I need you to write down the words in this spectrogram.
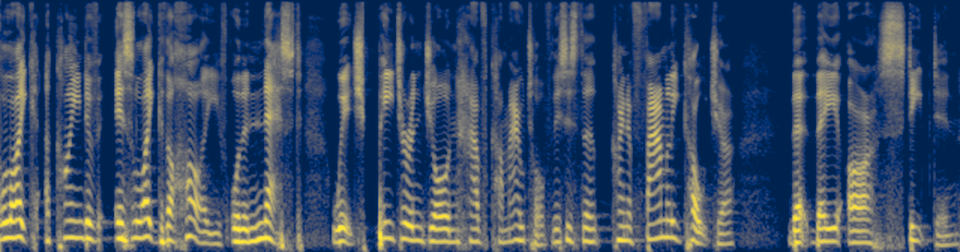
like a kind of is like the hive or the nest which Peter and John have come out of. This is the kind of family culture that they are steeped in.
